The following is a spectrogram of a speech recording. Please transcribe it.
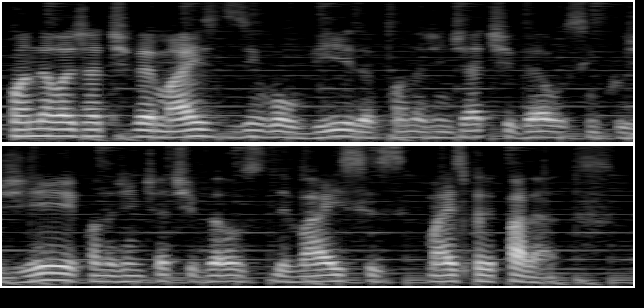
quando ela já estiver mais desenvolvida, quando a gente já tiver o 5G, quando a gente já tiver os devices mais preparados.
